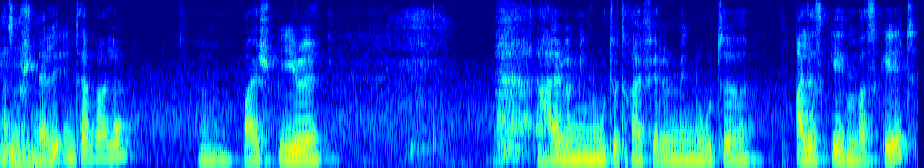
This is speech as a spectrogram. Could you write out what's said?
also schnelle Intervalle. Ähm, Beispiel eine halbe Minute, dreiviertel Minute alles geben, was geht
